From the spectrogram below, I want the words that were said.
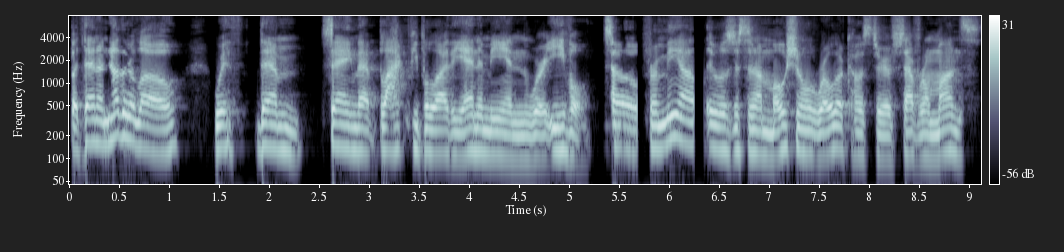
But then another low with them saying that black people are the enemy and we're evil. So for me, it was just an emotional roller coaster of several months.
